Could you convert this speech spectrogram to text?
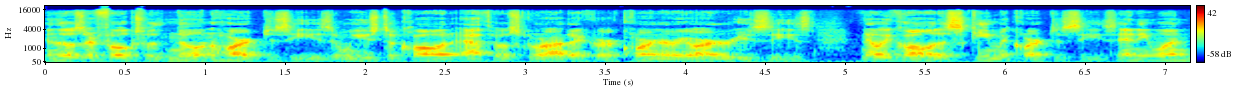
And those are folks with known heart disease, and we used to call it atherosclerotic or coronary artery disease. Now we call it ischemic heart disease. Anyone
